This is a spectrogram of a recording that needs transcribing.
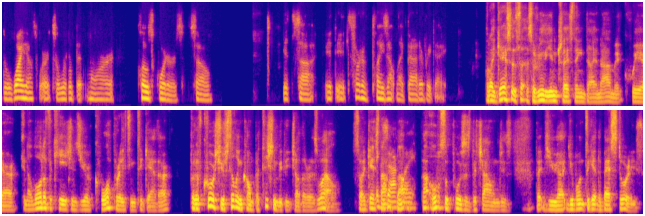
the White House where it's a little bit more close quarters. So it's uh it it sort of plays out like that every day. But I guess it's it's a really interesting dynamic where in a lot of occasions you're cooperating together, but of course you're still in competition with each other as well. So I guess exactly. that, that, that also poses the challenges that you uh, you want to get the best stories.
